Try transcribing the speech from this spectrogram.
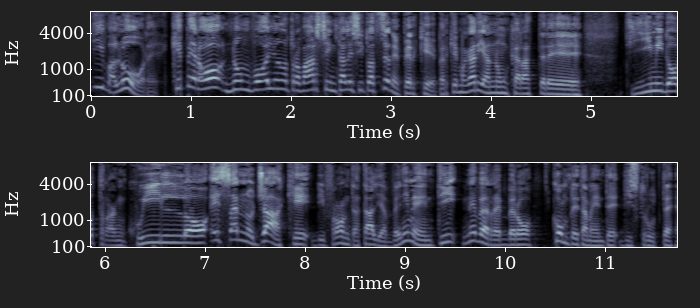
di valore, che però non vogliono trovarsi in tale situazione. Perché? Perché magari hanno un carattere timido, tranquillo e sanno già che di fronte a tali avvenimenti ne verrebbero completamente distrutte.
